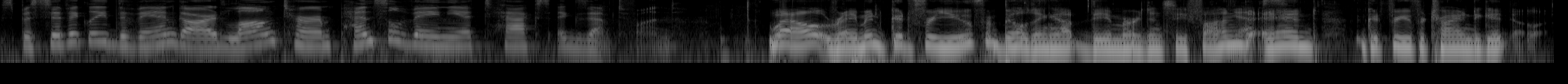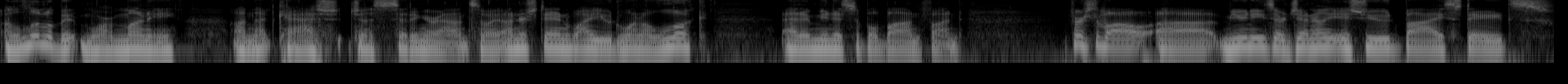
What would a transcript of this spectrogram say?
specifically the Vanguard Long Term Pennsylvania Tax Exempt Fund. Well, Raymond, good for you for building up the emergency fund, Yes. and good for you for trying to get a little bit more money on that cash just sitting around. So I understand why you'd want to look at a municipal bond fund. First of all, uh, munis are generally issued by states,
